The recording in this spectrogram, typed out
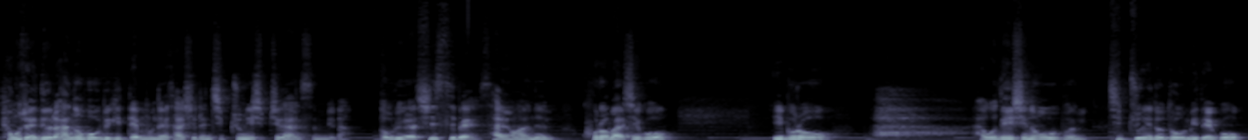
평소에 늘 하는 호흡이기 때문에 사실은 집중이 쉽지가 않습니다. 우리가 실습에 사용하는 코로 마시고 입으로 하고 내쉬는 호흡은 집중에도 도움이 되고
